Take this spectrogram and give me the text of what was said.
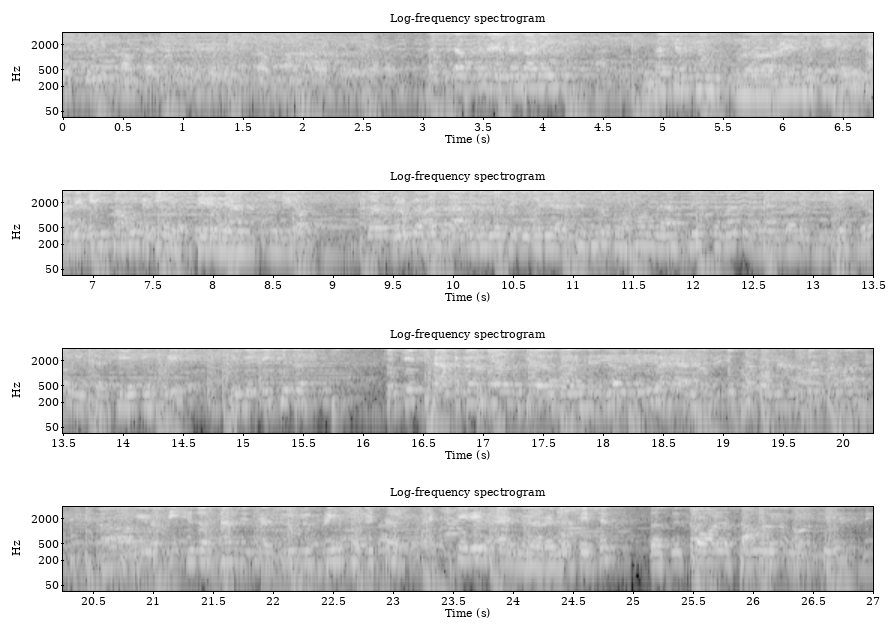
যে ticket Good afternoon, everybody. Welcome to uh, railway station. We are making song, making experience dance. The group members, family members, anybody else to perform dance, please come on and enjoy the video here. It's absolutely free. You can teach the steps. So kids, family members, uh, boys and girls, anybody else to perform dance, please come on. Uh, we will teach you the steps. It's absolutely free. So it's an experience and uh, railway station. So it's called a sound making experience.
